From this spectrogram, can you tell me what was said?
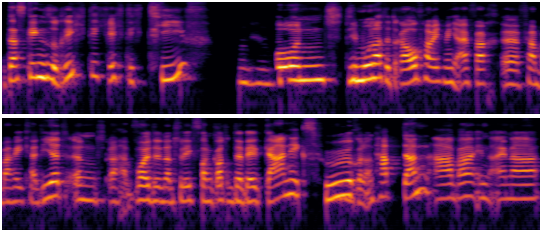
das ging so richtig, richtig tief. Mhm. Und die Monate drauf habe ich mich einfach äh, verbarrikadiert und äh, wollte natürlich von Gott und der Welt gar nichts hören und habe dann aber in einer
